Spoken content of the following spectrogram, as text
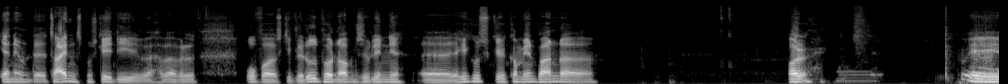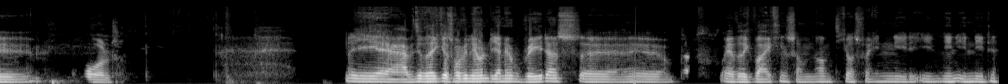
jeg nævnte øh, Titans måske, de har i hvert fald brug for at skifte lidt ud på den offensive linje. Øh, jeg kan ikke huske kom komme ind på andre hold. Øh, Forhold. Ja, det ved jeg ikke. Jeg tror, vi nævnte, jeg nævnte Raiders, øh, og jeg ved ikke Vikings, om, om de også var inde i, det, inde, inde i det.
